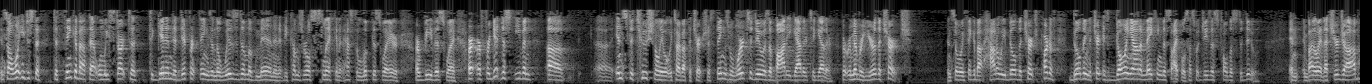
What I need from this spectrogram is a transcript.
And so I want you just to, to think about that when we start to, to get into different things and the wisdom of men and it becomes real slick and it has to look this way or, or be this way. Or, or forget just even uh, uh, institutionally what we talk about the church. Just things we're to do as a body gathered together. But remember, you're the church. And so when we think about how do we build the church, part of building the church is going out and making disciples. That's what Jesus told us to do. And, and by the way, that's your job.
